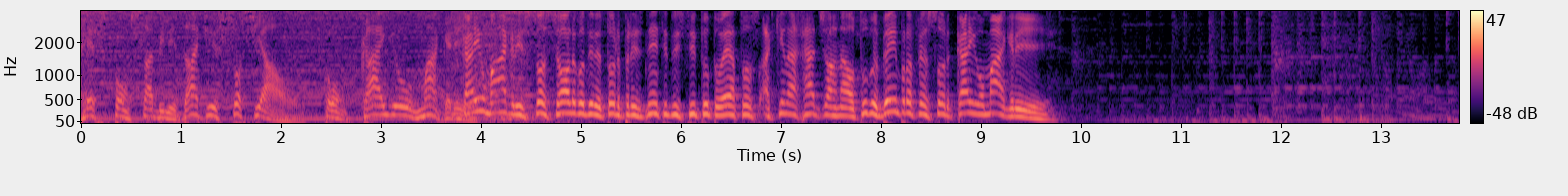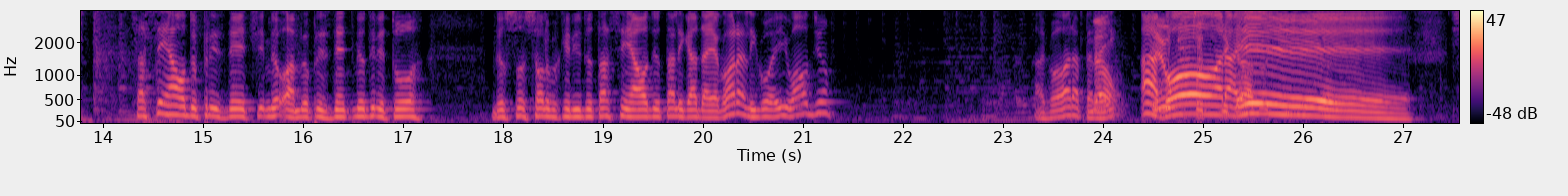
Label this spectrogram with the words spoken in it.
Responsabilidade Social, com Caio Magri. Caio Magri, sociólogo, diretor presidente do Instituto Etos, aqui na Rádio Jornal. Tudo bem, professor Caio Magri? Tá sem áudio, presidente, meu, ah, meu presidente, meu diretor, meu sociólogo querido, tá sem áudio, tá ligado aí agora? Ligou aí o áudio? Agora, peraí. Não, Agora, ê!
